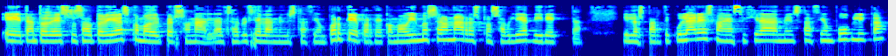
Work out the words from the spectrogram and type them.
eh, tanto de sus autoridades como del personal al servicio de la Administración. ¿Por qué? Porque, como vimos, era una responsabilidad directa y los particulares van a exigir a la Administración pública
